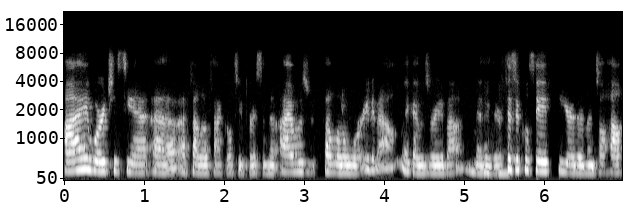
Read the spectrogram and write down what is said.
I were to see a, a, fellow faculty person that I was a little worried about, like I was worried about whether their mm-hmm. physical safety or their mental health,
